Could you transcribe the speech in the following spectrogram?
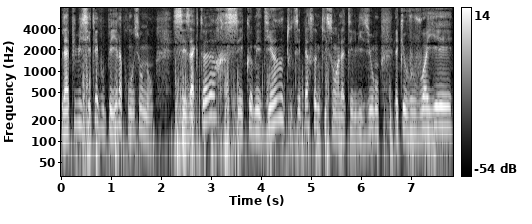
La publicité, vous payez, la promotion, non. Ces acteurs, ces comédiens, toutes ces personnes qui sont à la télévision et que vous voyez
